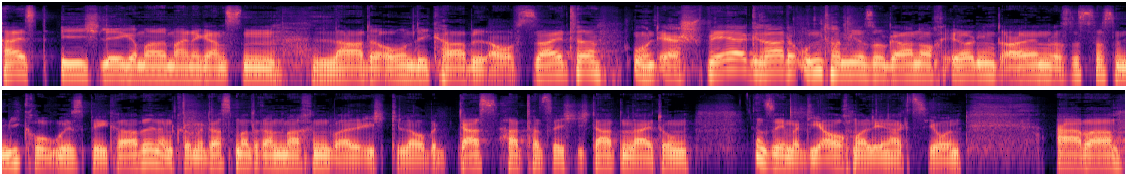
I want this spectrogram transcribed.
Heißt, ich lege mal meine ganzen Lade-Only-Kabel auf Seite und ersperre gerade unter mir sogar noch irgendein, was ist das, ein Micro-USB-Kabel. Dann können wir das mal dran machen, weil ich glaube, das hat tatsächlich Datenleitungen. Dann sehen wir die auch mal in Aktion. Aber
